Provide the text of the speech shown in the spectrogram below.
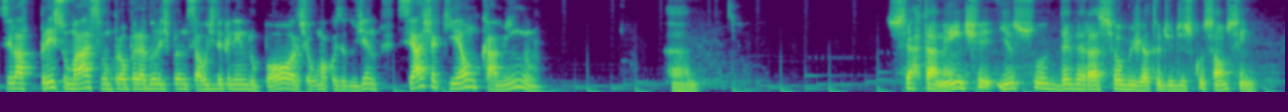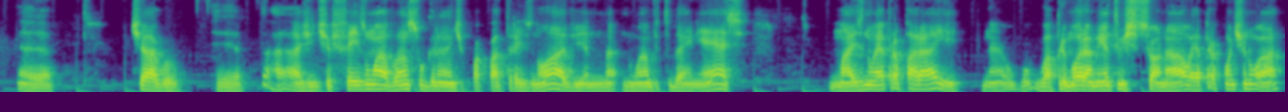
sei lá, preço máximo para operadora de plano de saúde, dependendo do porte, alguma coisa do gênero. Você acha que é um caminho? Ah, certamente isso deverá ser objeto de discussão, sim. É, Tiago, é, a gente fez um avanço grande com a 439 na, no âmbito da ANS, mas não é para parar aí. Né? O, o, aprimoramento institucional é para continuar,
